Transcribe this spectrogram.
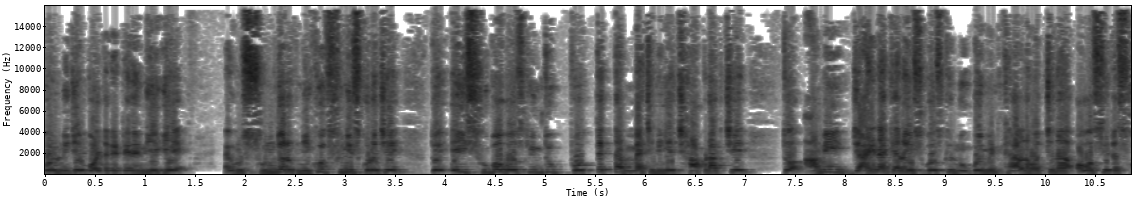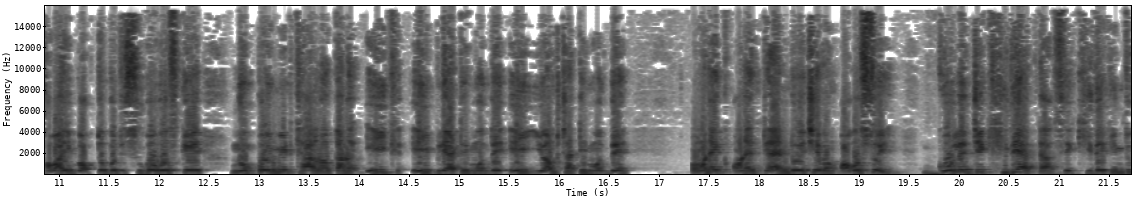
গোল নিজের বলটাকে টেনে নিয়ে গিয়ে একদম সুন্দর নিখুঁত ফিনিশ করেছে। তো এই শুভ ঘোষ কিন্তু প্রত্যেকটা ম্যাচে নিজের ছাপ রাখছে। তো আমি জানি না কেন শুভ ঘোষকে নব্বই মিনিট খেলানো হচ্ছে না। অবশ্যই এটা সবাই বক্তব্য যে শুভ ঘোষকে নব্বই মিনিট খেলানো কেন এই এই প্লেয়ারটির মধ্যে, এই ইয়ংস্টারটির মধ্যে অনেক অনেক ট্যালেন্ট রয়েছে এবং অবশ্যই গোলের যে খিদে একটা, সেই খিদে কিন্তু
